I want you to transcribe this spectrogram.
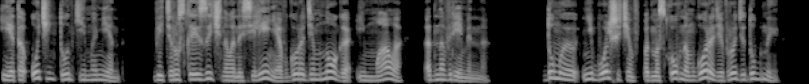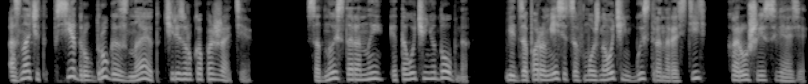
И это очень тонкий момент, ведь русскоязычного населения в городе много и мало одновременно. Думаю, не больше, чем в подмосковном городе вроде Дубны, а значит, все друг друга знают через рукопожатие. С одной стороны, это очень удобно, ведь за пару месяцев можно очень быстро нарастить хорошие связи.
